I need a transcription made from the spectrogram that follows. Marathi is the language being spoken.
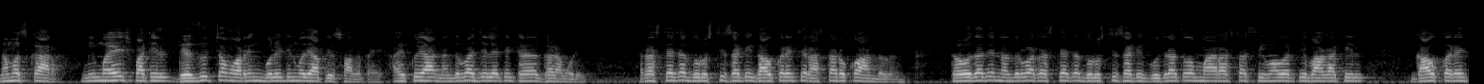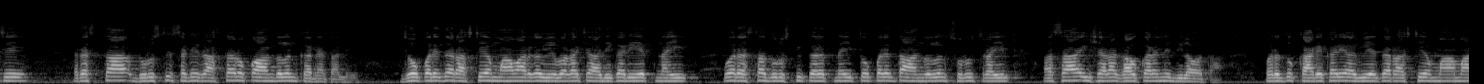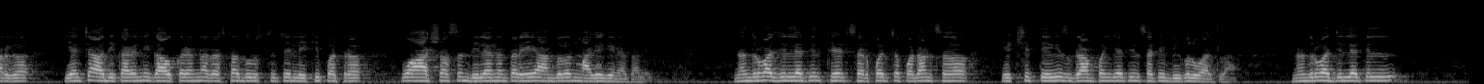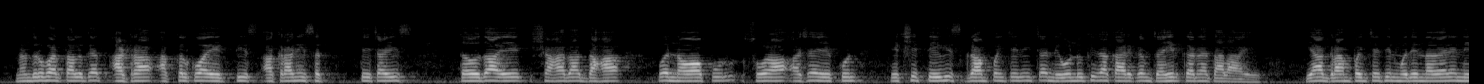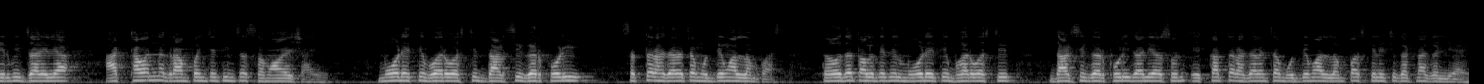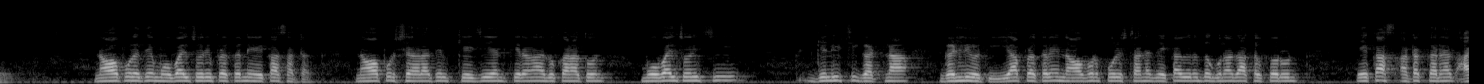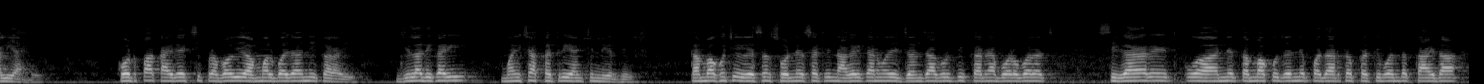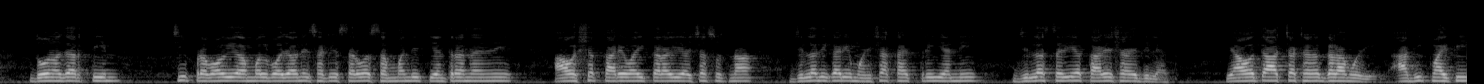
नमस्कार मी महेश पाटील देशदूतच्या मॉर्निंग बुलेटिनमध्ये आपले स्वागत आहे. ऐकूया नंदुरबार जिल्ह्यातील ठळक घडामोडी. रस्त्याच्या दुरुस्तीसाठी गावकऱ्यांचे रास्ता रोको आंदोलन. तळोदा ते नंदुरबार रस्त्याच्या दुरुस्तीसाठी गुजरात व महाराष्ट्र सीमावर्ती भागातील गावकऱ्यांचे रस्ता दुरुस्तीसाठी रास्ता रोको आंदोलन करण्यात आले. जोपर्यंत राष्ट्रीय महामार्ग विभागाचे अधिकारी येत नाही व रस्ता दुरुस्ती करत नाही तोपर्यंत आंदोलन सुरूच राहील असा इशारा गावकऱ्यांनी दिला होता. परंतु कार्यकारी अभियंता राष्ट्रीय महामार्ग यांच्या अधिकाऱ्यांनी गावकऱ्यांना रस्ता दुरुस्तीचे लेखी पत्र व आश्वासन दिल्यानंतर हे आंदोलन मागे घेण्यात आले. नंदुरबार जिल्ह्यातील थेट सरपंच पदांसह एकशे तेवीस ग्रामपंचायतींसाठी बिगुल वाजला. नंदुरबार जिल्ह्यातील नंदुरबार तालुक्यात अठरा अक्कलकोवा एकतीस अकराणी सत्तेचाळीस तळोदा एक शहादा दहा व नवापूर सोळा अशा एकूण एकशे तेवीस ग्रामपंचायतींच्या निवडणुकीचा कार्यक्रम जाहीर करण्यात आला आहे. या ग्रामपंचायतींमध्ये नव्याने निर्मित झालेल्या अठ्ठावन्न ग्रामपंचायतींचा समावेश आहे. मोड येथे भरवस्तीत धाडसी घरफोडी सत्तर हजाराचा मुद्देमाल लंपास. तळोदा तालुक्यातील मोड येथे भरवस्तीत धाडसी घरफोडी झाली असून एकाहत्तर हजारांचा मुद्देमाल लंपास केल्याची घटना घडली आहे. नवापूर येथे मोबाईल चोरी प्रकरणी एकाच अटक नवापूर शहरातील के जी एन किराणा दुकानातून मोबाईल चोरीची गेलीची घटना घडली होती. या प्रकरणी नवापूर पोलीस ठाण्यात एकाविरुद्ध गुन्हा दाखल करून एकास अटक करण्यात आली आहे. कोटपा कायद्याची प्रभावी अंमलबजावणी करावी. जिल्हाधिकारी मनीषा खत्री यांचे निर्देश. तंबाखूचे व्यसन सोडण्यासाठी नागरिकांमध्ये जनजागृती करण्याबरोबरच सिगारेट व अन्य तंबाखूजन्य पदार्थ प्रतिबंध कायदा दोन हजार तीनची प्रभावी अंमलबजावणीसाठी सर्व संबंधित यंत्रणांनी आवश्यक कार्यवाही करावी अशा सूचना जिल्हाधिकारी मनीषा खत्री यांनी जिल्हास्तरीय कार्यशाळेत दिल्यात. या होत्या आजच्या ठळक घडामोडी. अधिक माहिती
